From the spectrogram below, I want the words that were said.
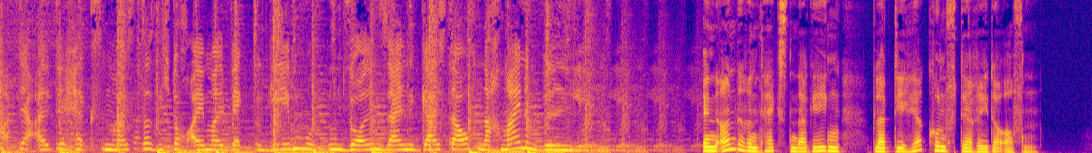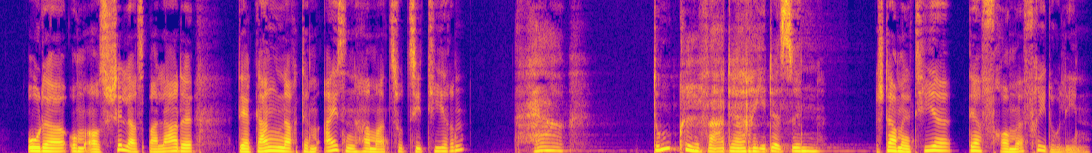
Hat der alte Hexenmeister sich doch einmal weggegeben und nun sollen seine Geister auch nach meinem Willen leben. In anderen Texten dagegen bleibt die Herkunft der Rede offen. Oder um aus Schillers Ballade Der Gang nach dem Eisenhammer zu zitieren, Herr, dunkel war der Redesinn, stammelt hier der fromme Fridolin.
